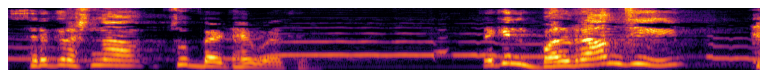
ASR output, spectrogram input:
श्री कृष्ण चुप बैठे हुए थे। लेकिन बलराम जी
